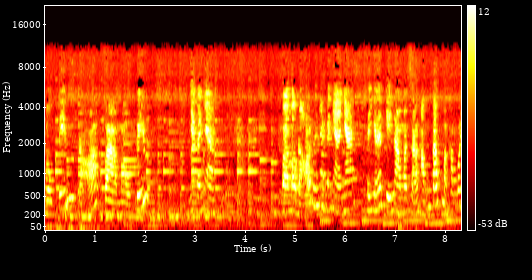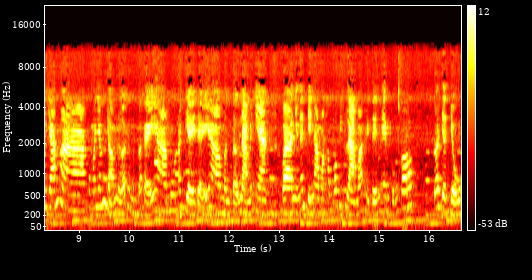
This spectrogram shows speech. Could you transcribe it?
màu tím đỏ và màu tím. Nha cả nhà. Và màu đỏ nữa nha cả nhà nha. Thì những anh chị nào mà sợ hỏng tóc mà không có dám à, không có dám nhộm nữa thì mình có thể à, mua nó về để à, mình tự làm ở nhà. Và những anh chị nào mà không có biết làm thì tiệm em cũng có có dịch vụ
